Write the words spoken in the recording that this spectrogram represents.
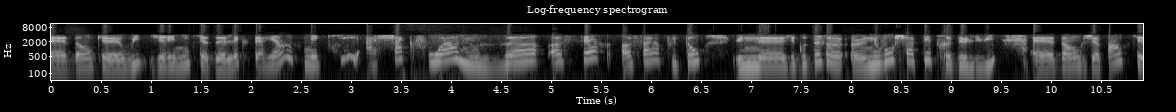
Euh, donc, euh, oui, Jérémy qui a de l'expérience, mais qui à chaque fois nous a offert, offert plutôt une, euh, j'ai goût de dire un, un nouveau chapitre de lui. Euh, donc, je pense que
